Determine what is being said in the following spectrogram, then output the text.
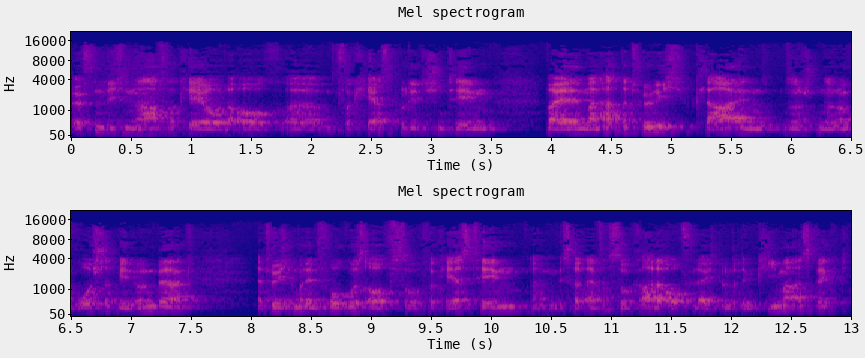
öffentlichen Nahverkehr oder auch äh, verkehrspolitischen Themen, weil man hat natürlich, klar, in so einer Großstadt wie Nürnberg natürlich immer den Fokus auf so Verkehrsthemen, ähm, ist halt einfach so, gerade auch vielleicht unter dem Klimaaspekt.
